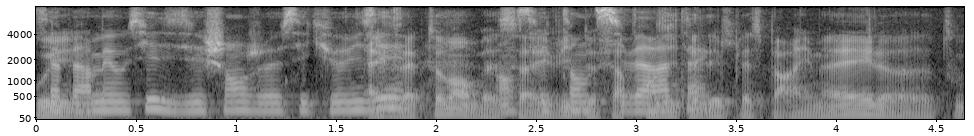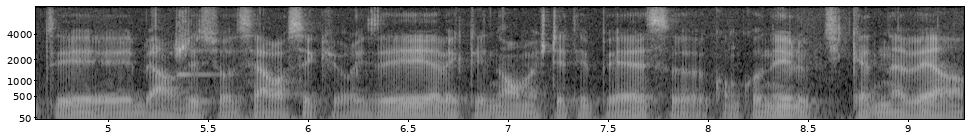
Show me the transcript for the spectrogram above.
Ça permet aussi des échanges sécurisés. Exactement, ben, ça évite de, faire transiter des places par email. tout est hébergé sur des serveurs sécurisés avec les normes HTTPS qu'on connaît, le petit cadenas vert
